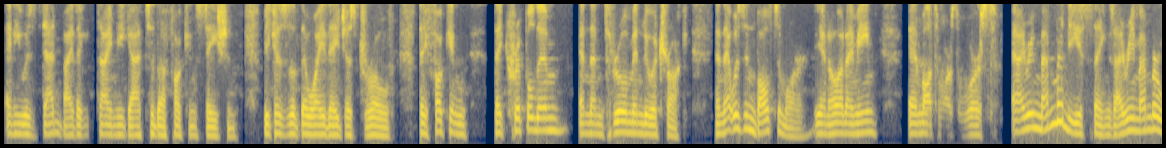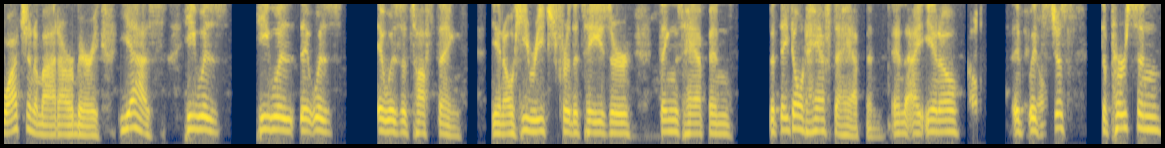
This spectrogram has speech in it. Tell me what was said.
and he was dead by the time he got to the fucking station because of the way they just drove. They fucking they crippled him and then threw him into a truck, and that was in Baltimore. You know what I mean? And Baltimore's the worst. I remember these things. I remember watching Ahmaud Arbery. Yes, he was. He was. It was. It was a tough thing. You know, he reached for the taser. Things happened, but they don't have to happen. And I, you know, it, it's just the person.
